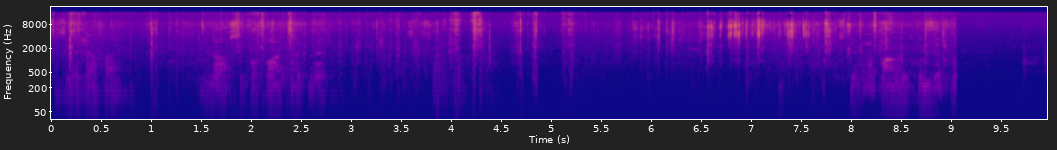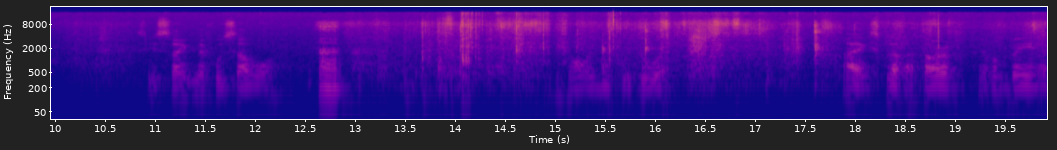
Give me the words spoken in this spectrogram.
C'est ce que je vais faire. Non, c'est pas pour un truc, mais. C'est ça que je vais faire. Tu devrais prendre une coupe de photos. C'est simple, mais faut le savoir. Hein. On va des photos à, à explorateur urbain à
